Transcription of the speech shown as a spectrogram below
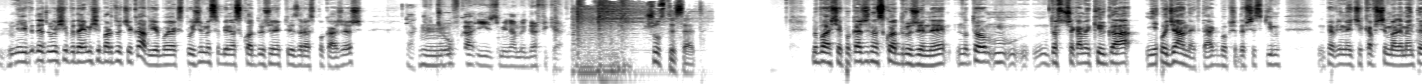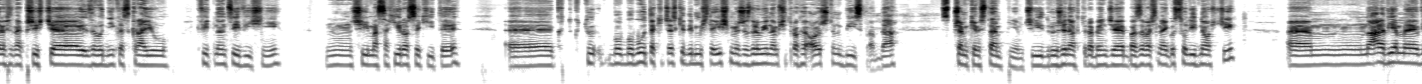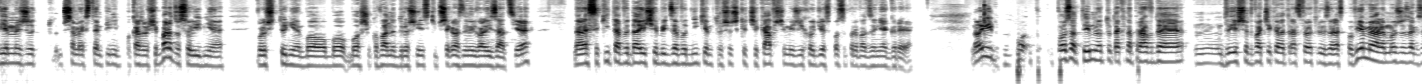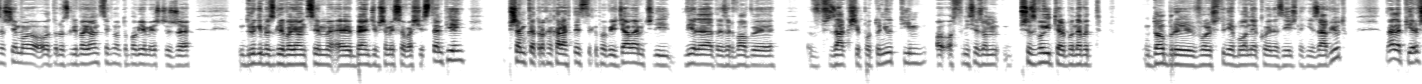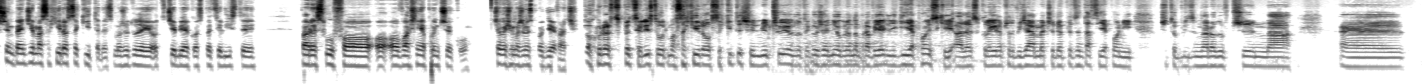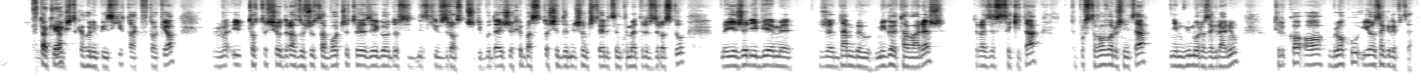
mhm. I wydarzyło się, wydaje mi się, bardzo ciekawie, bo jak spojrzymy sobie na skład drużyny, który zaraz pokażesz, Tak, Hmm. czołówka i zmieniamy grafikę. Szósty set. No właśnie, pokażę na skład drużyny, no to dostrzegamy kilka niespodzianek, tak? Bo przede wszystkim pewnie najciekawszym elementem jest jednak przyjście zawodnika z kraju kwitnącej wiśni, mm, czyli Masahiro Sekity, e, bo, bo był taki czas, kiedy myśleliśmy, że zrobi nam się trochę Olsztyn Bis, prawda? Z Przemkiem Stępniem, czyli drużyna, która będzie bazować na jego solidności, No ale wiemy, wiemy, że Przemek Stępień pokazał się bardzo solidnie w Olsztynie, bo, bo, bo szykowany Droszyński przegrał z nim rywalizację. No ale Sekita wydaje się być zawodnikiem troszeczkę ciekawszym, jeżeli chodzi o sposób prowadzenia gry. No i po, po- poza tym, no to tak naprawdę mm, jeszcze dwa ciekawe transfery, o których zaraz powiemy, ale może jak zaczniemy od rozgrywających, no to powiem jeszcze, że drugim rozgrywającym e, będzie Przemysław właśnie Stępień. Przemka trochę charakterystykę powiedziałem, czyli wiele lat rezerwowy w Zaksie po to New Team. O, ostatni sezon przyzwoity albo nawet dobry w Olsztynie, bo on jako jeden z nielicznych nie zawiódł. No ale pierwszym będzie Masahiro Sekita, więc może tutaj od ciebie jako specjalisty parę słów o, o, o właśnie Japończyku. Czego się możemy spodziewać? Akurat specjalistą od Masahiro Sekity się nie czuję, dlatego że nie oglądam prawie Ligi Japońskiej, ale z kolei na przykład widziałem mecze reprezentacji Japonii, czy to w Lidze Narodów, czy na e, W Tokio? Igrzyskach Olimpijskich, tak, w Tokio. No i to, co się od razu rzuca w oczy, to jest jego dosyć niski wzrost, czyli bodajże chyba 174 cm wzrostu. No jeżeli wiemy, że tam był Miguel Tavares, teraz jest Sekita, to podstawowa różnica, nie mówimy o rozegraniu, tylko o bloku i o zagrywce.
